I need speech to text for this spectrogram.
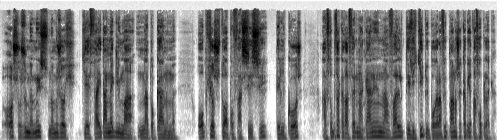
Όσο ζούμε εμείς, νομίζω όχι. Και θα ήταν έγκλημα να το κάνουμε. Όποιος το αποφασίσει τελικώς, αυτό που θα καταφέρει να κάνει είναι να βάλει τη δική του υπογραφή πάνω σε κάποια ταφόπλακα.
